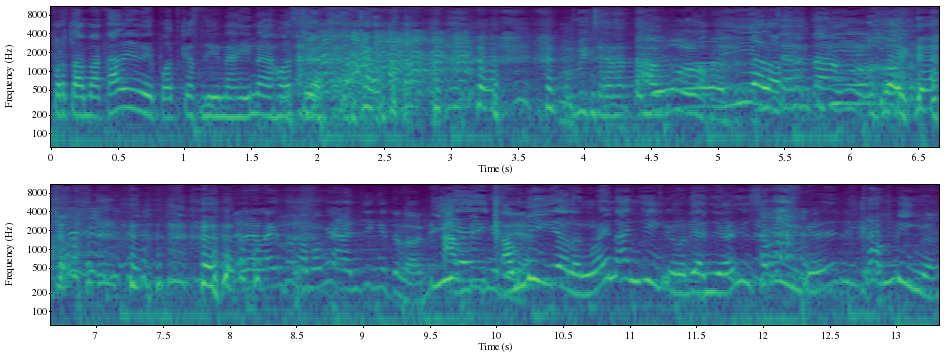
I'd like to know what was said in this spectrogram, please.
pertama kali nih podcast dihina-hina hostnya bicara tamu loh. Oh, iya loh. Bicara tamu Iya, loh Dan yang lain tuh ngomongnya anjing gitu loh. Di Iya, kambing gitu kambing ya. ya loh, lain anjing kalau di anjing anjing sering ya, di kambing loh.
